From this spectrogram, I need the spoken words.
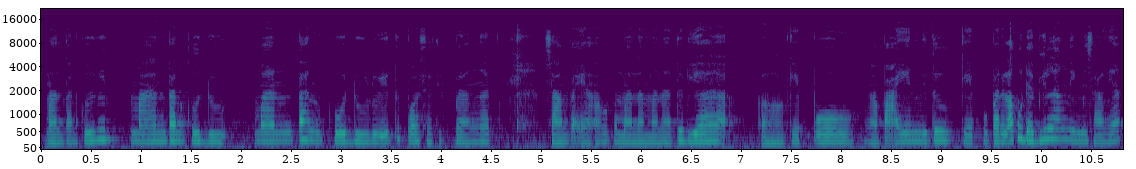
Mantanku dulu mantanku dulu mantanku dulu itu posesif banget. Sampai yang aku ke mana-mana tuh dia uh, kepo ngapain gitu kepo. Padahal aku udah bilang nih misalnya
